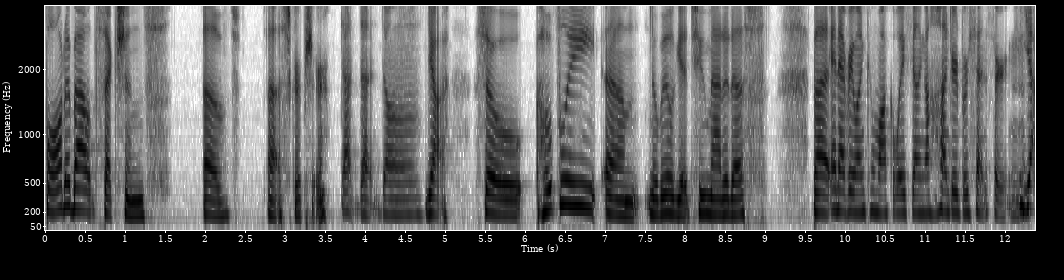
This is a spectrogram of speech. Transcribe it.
fought about sections of uh, scripture. Dun dun dun. Yeah. So hopefully um, nobody will get too mad at us. But And everyone can walk away feeling 100% certain. yeah,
